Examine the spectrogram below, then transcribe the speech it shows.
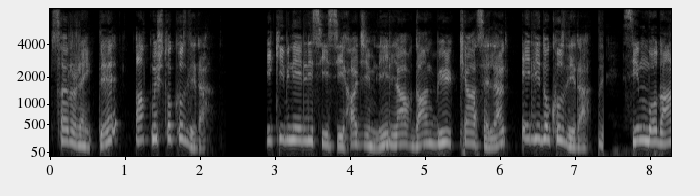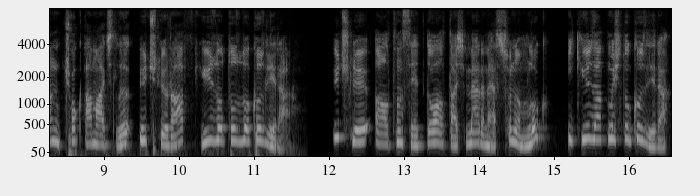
sarı renkte 69 lira. 2050 cc hacimli lavdan büyük kaseler 59 lira. Simbo'dan çok amaçlı üçlü raf 139 lira. Üçlü altın set doğal taş mermer sunumluk 269 lira.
